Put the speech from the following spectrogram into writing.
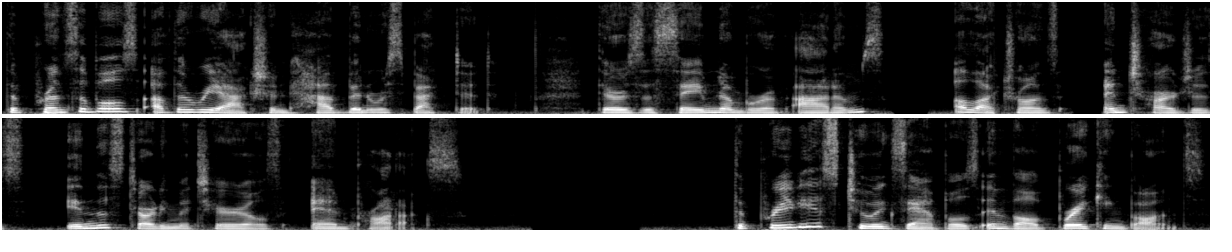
The principles of the reaction have been respected there is the same number of atoms, electrons, and charges in the starting materials and products. The previous two examples involve breaking bonds.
